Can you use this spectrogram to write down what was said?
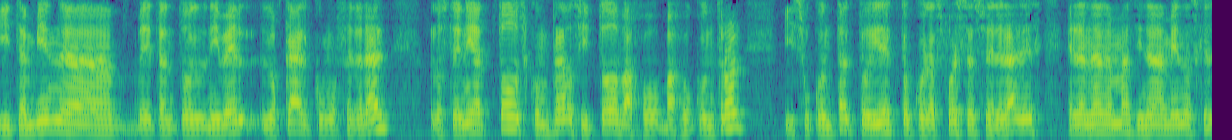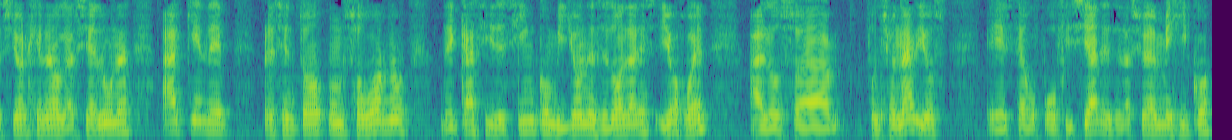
y también uh, de tanto el nivel local como federal los tenía todos comprados y todo bajo bajo control y su contacto directo con las fuerzas federales era nada más ni nada menos que el señor Genaro García Luna, a quien le presentó un soborno de casi de 5 millones de dólares, y ojo, eh, a los uh, funcionarios este, oficiales de la Ciudad de México,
